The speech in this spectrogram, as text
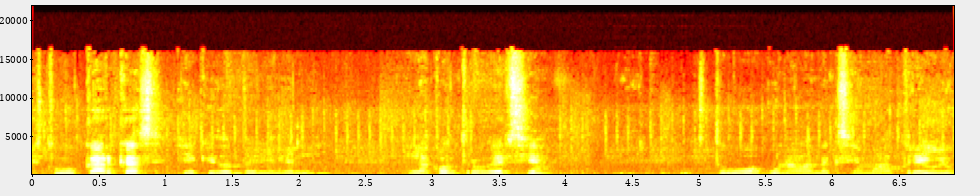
estuvo Carcas y aquí es donde viene la controversia. Estuvo una banda que se llama Atreyu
